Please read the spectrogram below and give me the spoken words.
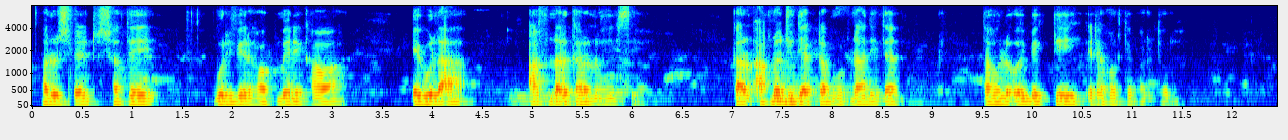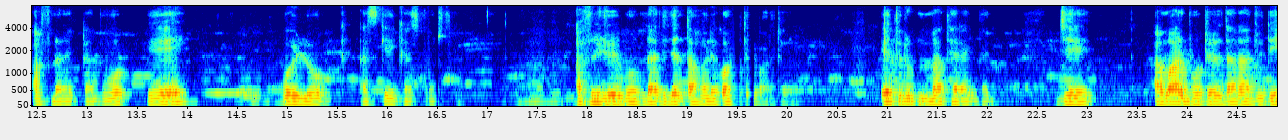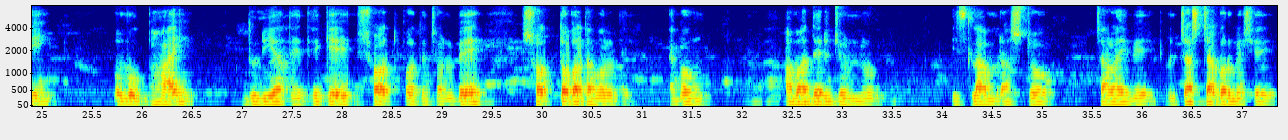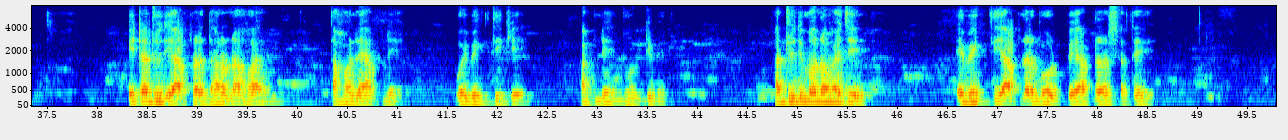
মানুষের সাথে গরিবের হক মেরে খাওয়া, এগুলা আপনার কারণে হয়েছে। কারণ আপনি যদি একটা ভোট না দিতেন তাহলে ওই ব্যক্তি এটা করতে পারতো না। আপনার একটা ভোট পেয়ে ওই লোক আজকে এই কাজ করছে আপনি যদি ভোট না দিতেন তাহলে করতে পারতো না। এতটুকু মাথায় রাখবেন যে আমার ভোটের দ্বারা যদি অমুক ভাই দুনিয়াতে থেকে সৎ পথে চলবে, সত্য কথা বলবে এবং আমাদের জন্য ইসলাম রাষ্ট্র চালাইবে চেষ্টা করবে সেই এটা যদি আপনার ধারণা হয়, তাহলে আপনি ওই ব্যক্তিকে আপনি ভোট দিবেন। আর যদি মনে হয় যে এ ব্যক্তি আপনার ভোট পেয়ে আপনার সাথে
